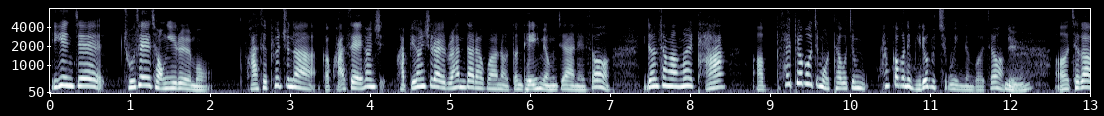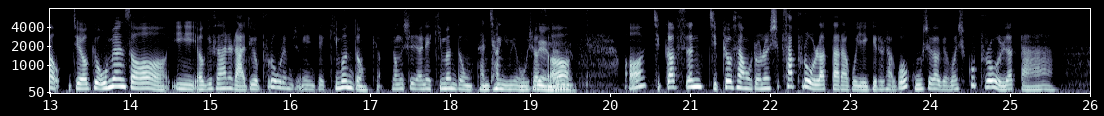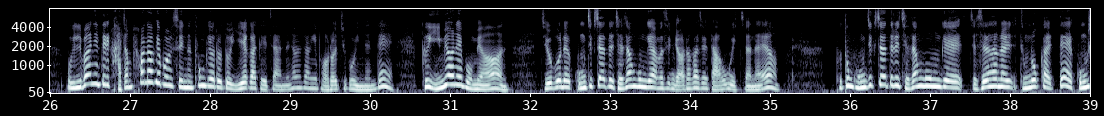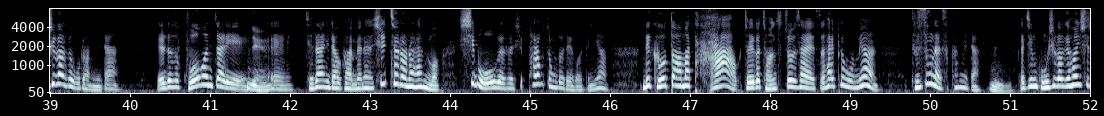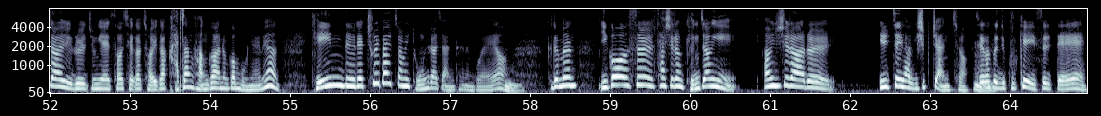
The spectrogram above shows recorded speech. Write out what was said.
이게 이제 조세 정의를 뭐 과세 표준화, 그러니까 과세 현실, 과비 현실화를 한다라고 하는 어떤 대의 명제 안에서 이런 상황을 다 어, 살펴보지 못하고 좀 한꺼번에 밀어붙이고 있는 거죠. 네. 어, 제가 이제 여기 오면서 이 여기서 하는 라디오 프로그램 중에 이제 김원동 경실련의 김원동 단장님이 오셔서 네네네. 어, 집값은 지표상으로는 14% 올랐다라고 얘기를 하고 공시가격은 19% 올렸다. 뭐 일반인들이 가장 편하게 볼 수 있는 통계로도 이해가 되지 않는 현상이 벌어지고 있는데 그 이면에 보면 이번에 공직자들 재산 공개하면서 여러 가지 나오고 있잖아요. 보통 공직자들이 재산 공개 재산을 등록할 때 공시가격으로 합니다. 예를 들어서 9억 원짜리 네. 예, 재산이라고 하면은 실제로는 한 뭐 15억에서 18억 정도 되거든요. 근데 그것도 아마 다 저희가 전수조사에서 살펴보면 들쑥날쑥합니다. 음. 그러니까 지금 공시가격 현실화율 중에서 제가 저희가 가장 간과하는 건 뭐냐면 개인들의 출발점이 동일하지 않다는 거예요. 음. 그러면 이것을 사실은 굉장히 현실화를 일제히 하기 쉽지 않죠. 제가 음. 이제 국회에 있을 때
